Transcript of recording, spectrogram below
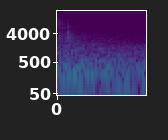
Thank you.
